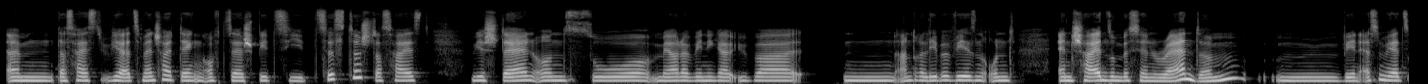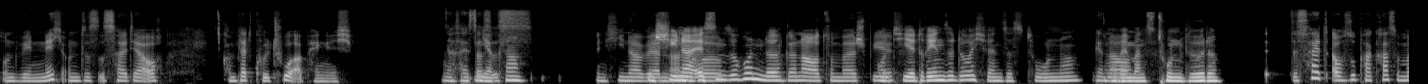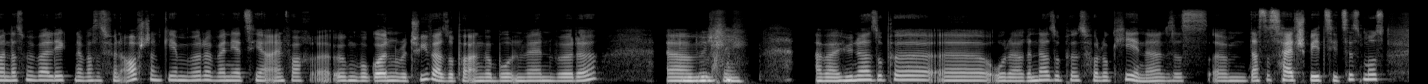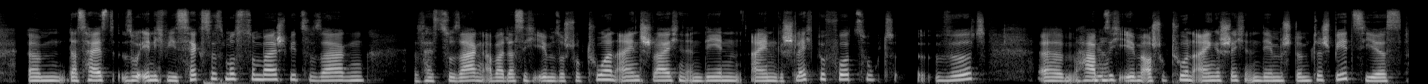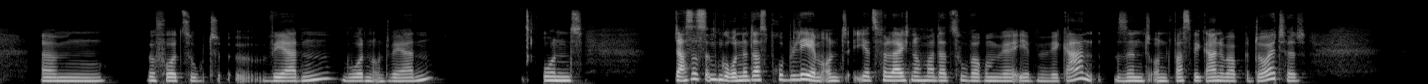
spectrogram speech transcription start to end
Ähm, das heißt, wir als Menschheit denken oft sehr spezizistisch. Das heißt, wir stellen uns so mehr oder weniger über mh, andere Lebewesen und entscheiden so ein bisschen random, mh, mm, wen essen wir jetzt und wen nicht. Und das ist halt ja auch komplett kulturabhängig. Das heißt, das ja, ist klar. in China werden. In China andere, essen sie Hunde. Genau, zum Beispiel. Und hier drehen sie durch, wenn sie es tun, ne? Genau. Oder wenn man es tun würde. Das ist halt auch super krass, wenn man das mal überlegt, ne, was es für einen Aufstand geben würde, wenn jetzt hier einfach äh, irgendwo Golden Retriever Suppe angeboten werden würde. Ähm, Aber Hühnersuppe äh, oder Rindersuppe ist voll okay, ne? Das ist, ähm, das ist halt Spezizismus. Ähm, das heißt, so ähnlich wie Sexismus zum Beispiel, zu sagen, das heißt zu sagen, aber dass sich eben so Strukturen einschleichen, in denen ein Geschlecht bevorzugt äh, wird, ähm, haben ja. sich eben auch Strukturen eingeschlichen, in denen bestimmte Spezies ähm, bevorzugt äh, werden, wurden und werden. Und das ist im Grunde das Problem. Und jetzt vielleicht noch mal dazu, warum wir eben vegan sind und was vegan überhaupt bedeutet.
